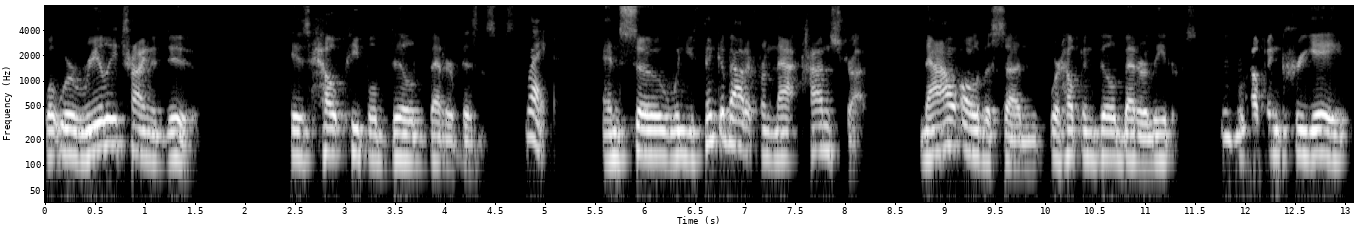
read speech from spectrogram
what we're really trying to do is help people build better businesses. Right. And so when you think about it from that construct, now all of a sudden we're helping build better leaders. Mm-hmm. We're helping create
